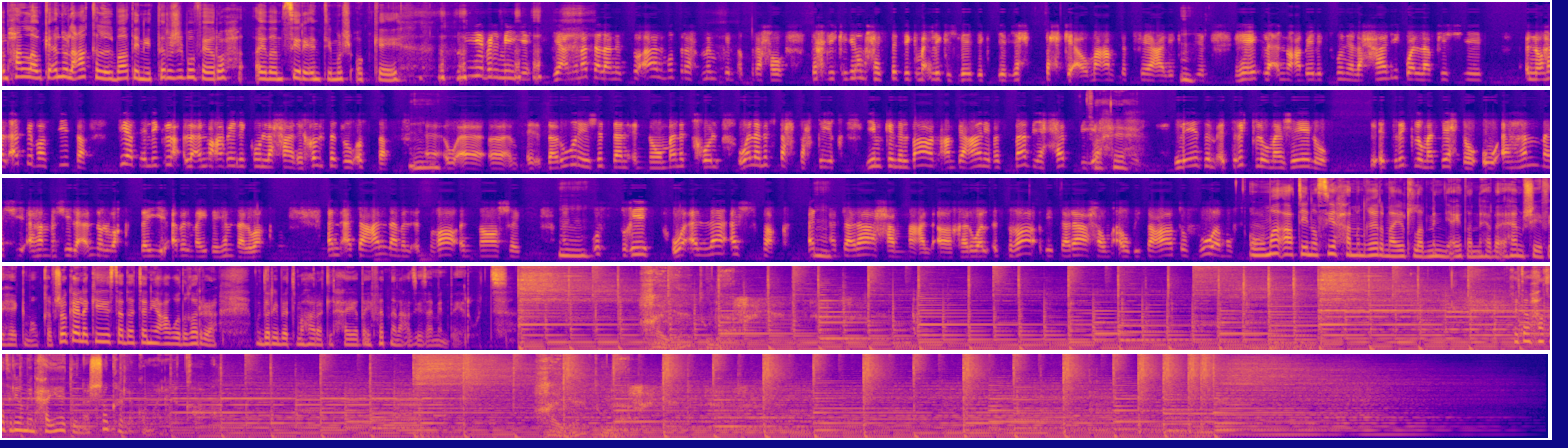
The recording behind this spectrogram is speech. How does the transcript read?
سبحان الله وكأنه العقل الباطني يترجمه فيروح أيضا تصيري أنت مش أوكي. 100% يعني مثلا السؤال مطرح ممكن أطرحه. دخلك اليوم حسيتك مقلك جلادك كثير تحكي أو ما عم تتفاعلي كثير هيك لأنه عبالك تكوني لحالك ولا في شيء إنه هالقد بسيطة. فيها تقول لك لا لأنه عبالي يكون لحالي. خلصت القصة. آه آه آه ضروري جدا إنه ما ندخل ولا نفتح تحقيق. يمكن البعض عم بيعاني بس ما بيحب صحيح. لازم اترك له مجاله. اترك له مساحته. وأهم شيء أهم شيء لأنه الوقت ضيق قبل ما يداهمنا الوقت. أن أتعلم الإصغاء الناشط أن أصغي وأن لا أشفق أن أتراحم مع الآخر. والإصغاء بتراحم أو بتعاطف هو مفتاح. وما أعطي نصيحة من غير ما يطلب مني أيضا هذا أهم شيء في هيك موقف. شكرا لك أستاذة تانيا عوض غرة مدربة مهارة الحياة ضيفتنا العزيزة من بيروت. حياتنا. ختام حلقة اليوم من حياتنا. شكرا لكم.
